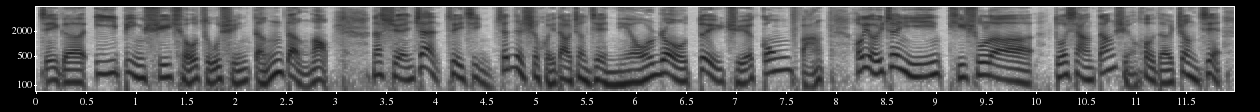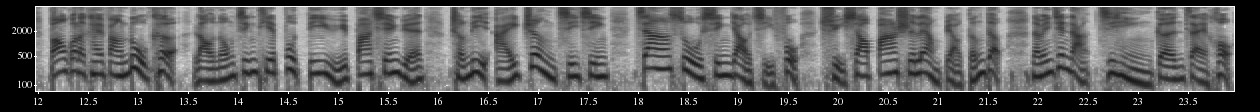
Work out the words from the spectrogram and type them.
这个医病需求族群等等哦。那选战最近真的是回到政见牛肉对决攻防。侯友谊阵营提出了多项当选后的政见，包括了开放陆客老农津贴不低于八千元，成立癌症基金，加速新药给付，取消巴士量表等等。那民进党紧跟在后，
